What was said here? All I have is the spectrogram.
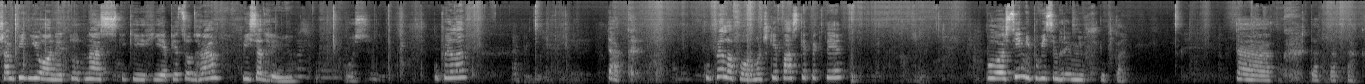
Шампіньйони. Тут у нас скільки їх є? 500 грам, 50 гривень. Ось. Купила. Так. Купила формочки паски пекти. По 7 і по 8 гривень штучка. Так, так, так, так.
